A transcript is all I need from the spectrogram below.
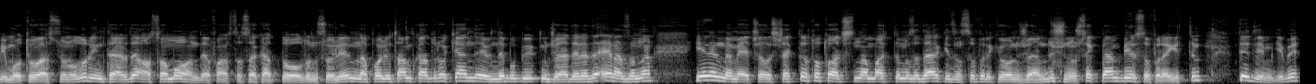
bir motivasyon olur. Inter'de Asamoah'ın defansta sakatlığı olduğunu söyleyelim. Napoli tam kadro kendi evinde bu büyük mücadelede en azından yenilmemeye çalışacaktır. Toto açısından baktığımızda da herkesin 0-2 oynayacağını düşünürsek ben 1-0'a gittim. Dediğim gibi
